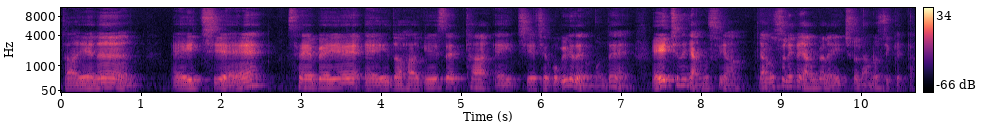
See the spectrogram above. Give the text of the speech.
자 얘는 h의 3배의 a 더하기 세타 h의 제곱 이렇게 되는 건데 h는 양수야 양수니까 양변 h로 나눌 수 있겠다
